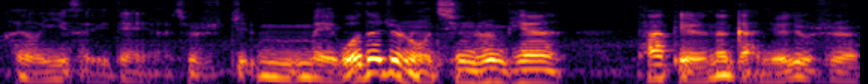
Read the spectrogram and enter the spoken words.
很有意思的一个电影。就是这美国的这种青春片，它给人的感觉就是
